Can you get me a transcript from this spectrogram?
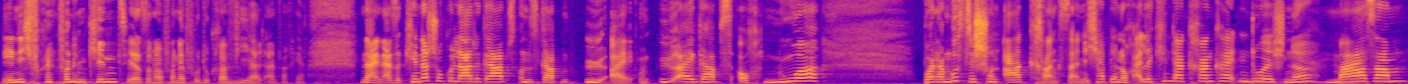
Nee, nicht von, von dem Kind her, sondern von der Fotografie halt einfach her. Nein, also Kinderschokolade gab's und es gab ein Ü-Ei. Und Ü-Ei gab's auch nur, Boah, da musste ich schon arg krank sein. Ich habe ja noch alle Kinderkrankheiten durch, ne? Masern,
